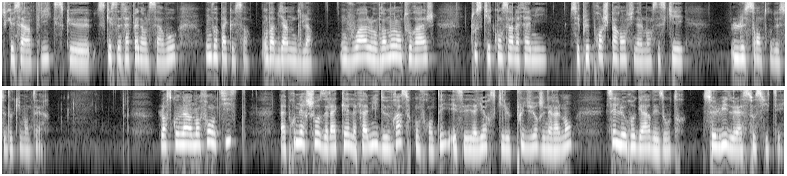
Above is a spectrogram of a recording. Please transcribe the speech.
ce que ça implique, ce que, ça, fait dans le cerveau. On ne voit pas que ça. On va bien au-delà. On voit vraiment l'entourage, tout ce qui concerne la famille, ses plus proches parents finalement. C'est ce qui est le centre de ce documentaire. Lorsqu'on a un enfant autiste, la première chose à laquelle la famille devra se confronter, et c'est d'ailleurs ce qui est le plus dur généralement, c'est le regard des autres, celui de la société.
